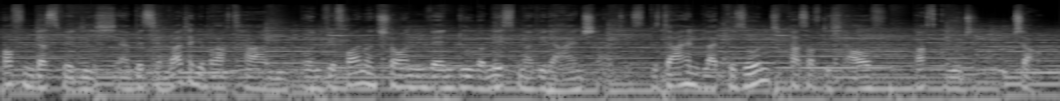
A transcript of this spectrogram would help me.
hoffen, dass wir dich ein bisschen weitergebracht haben und wir freuen uns schon, wenn du beim nächsten Mal wieder einschaltest. Bis dahin bleib gesund, pass auf dich auf, mach's gut, ciao.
